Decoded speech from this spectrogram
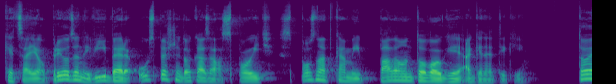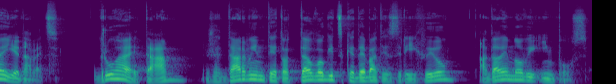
keď sa jeho prirodzený výber úspešne dokázal spojiť s poznatkami paleontológie a genetiky. To je jedna vec. Druhá je tá, že Darwin tieto teologické debaty zrýchlil a dal im nový impuls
